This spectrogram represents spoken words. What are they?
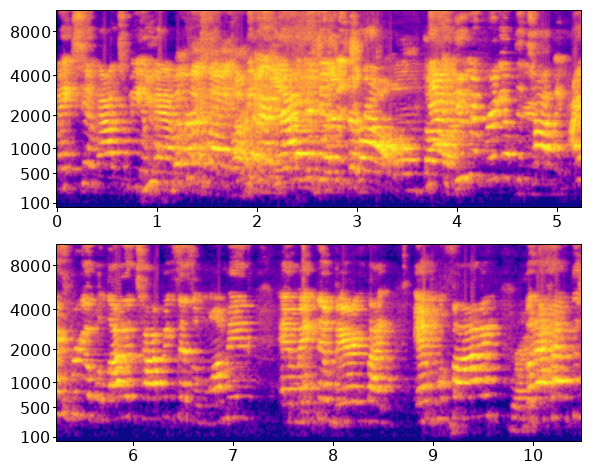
makes him out to be a You- bad person. like, because okay, now you're just a troll. Now Yeah. you can bring up the topic. I can bring up a lot of topics as a woman and make them very like amplified, Right. but I have to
